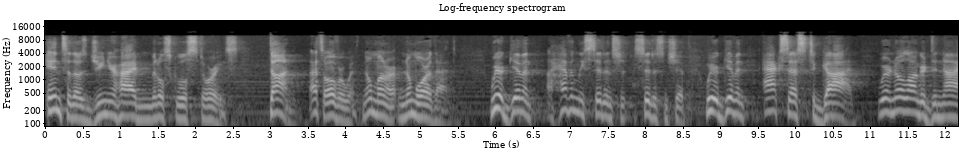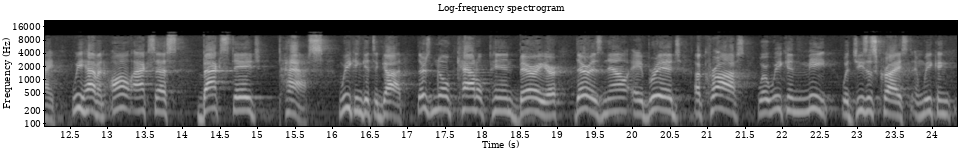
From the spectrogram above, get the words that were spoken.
into those junior high, middle school stories. Done. That's over with. No more, no more of that. We are given a heavenly citizenship. We are given access to God. We are no longer denied. We have an all access backstage pass we can get to God. There's no cattle pin barrier. There is now a bridge across where we can meet with Jesus Christ and we can,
